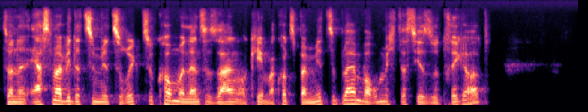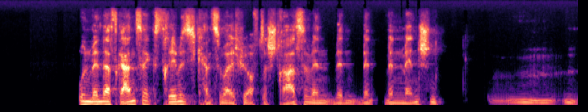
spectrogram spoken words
sondern erstmal wieder zu mir zurückzukommen und dann zu sagen, okay, mal kurz bei mir zu bleiben, warum mich das hier so triggert. Und wenn das ganz extrem ist, ich kann zum Beispiel auf der Straße, wenn, wenn, wenn, wenn Menschen mm,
